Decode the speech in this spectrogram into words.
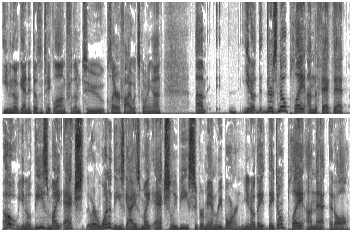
even though again it doesn't take long for them to clarify what's going on. Um, you know, th- there's no play on the fact that oh, you know, these might actually or one of these guys might actually be Superman reborn. You know, they they don't play on that at all.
